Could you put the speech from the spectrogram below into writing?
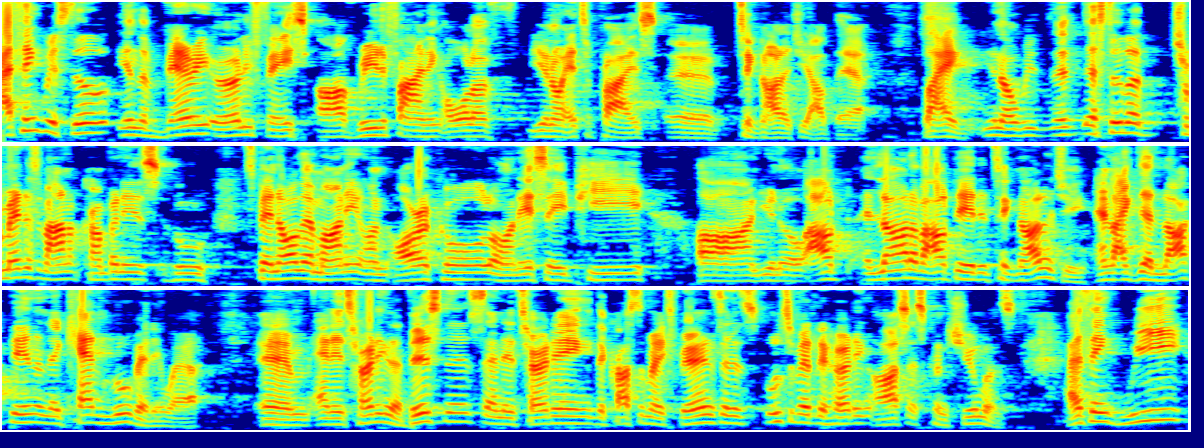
I think we're still in the very early phase of redefining all of you know enterprise uh, technology out there. Like you know, we, there's still a tremendous amount of companies who spend all their money on Oracle, on SAP, on you know out a lot of outdated technology, and like they're locked in and they can't move anywhere. Um, and it's hurting the business and it's hurting the customer experience and it's ultimately hurting us as consumers. I think we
